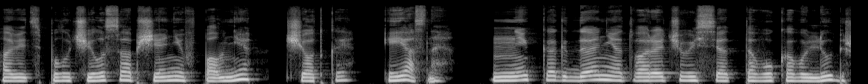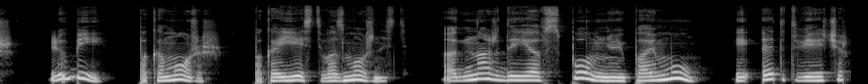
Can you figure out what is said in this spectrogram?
а ведь получила сообщение вполне четкое и ясное. Никогда не отворачивайся от того, кого любишь. Люби, пока можешь, пока есть возможность. Однажды я вспомню и пойму и этот вечер,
